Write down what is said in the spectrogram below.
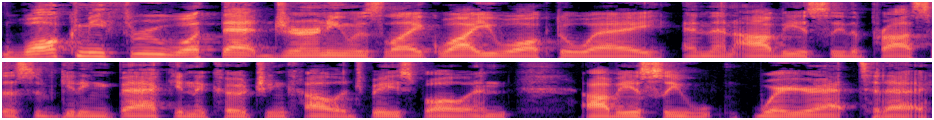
Walk me through what that journey was like, why you walked away, and then obviously the process of getting back into coaching college baseball and obviously where you're at today.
